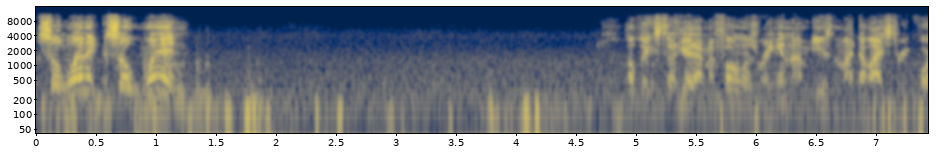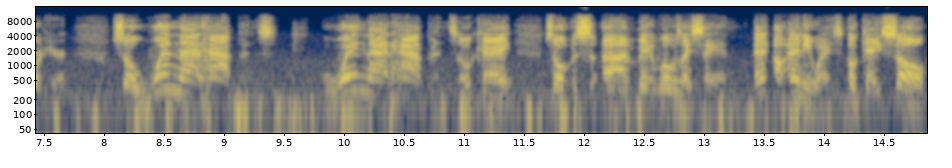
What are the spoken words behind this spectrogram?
so when it so when Hopefully you can still hear that. My phone was ringing. I'm using my device to record here. So when that happens, when that happens, okay? So, uh, what was I saying? Oh, anyways, okay, so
